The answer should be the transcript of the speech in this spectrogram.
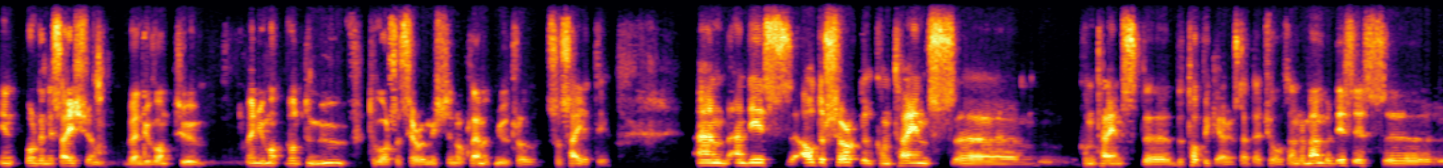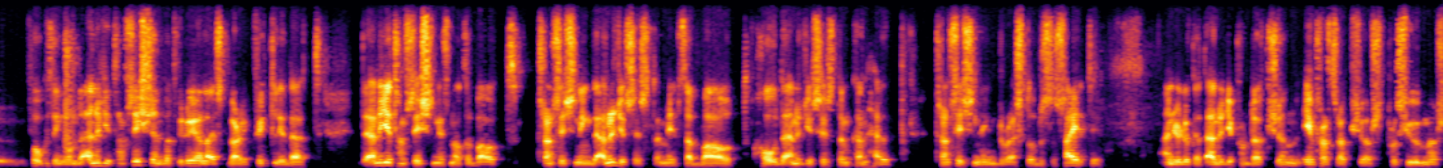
in organization when you want to when you want to move towards a zero emission or climate neutral society. And, and this outer circle contains uh, contains the, the topic areas that I chose. And remember, this is uh, focusing on the energy transition, but we realized very quickly that the energy transition is not about transitioning the energy system. It's about how the energy system can help transitioning the rest of the society. And you look at energy production, infrastructures, prosumers,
